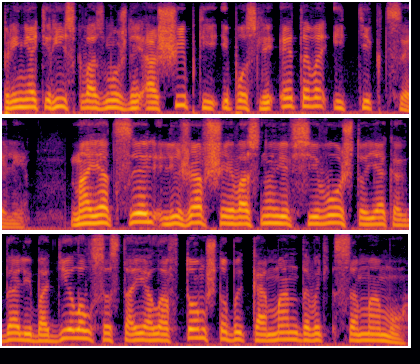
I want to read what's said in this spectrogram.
принять риск возможной ошибки и после этого идти к цели. Моя цель, лежавшая в основе всего, что я когда-либо делал, состояла в том, чтобы командовать самому.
